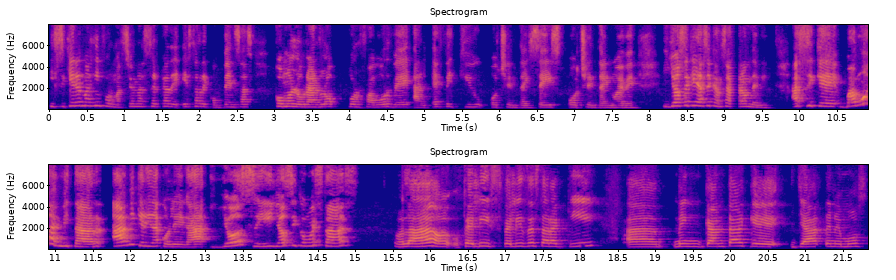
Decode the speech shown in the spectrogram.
Y si quieres más información acerca de estas recompensas, cómo lograrlo, por favor ve al FAQ 8689. Y yo sé que ya se cansaron de mí. Así que vamos a invitar a mi querida colega Yossi. Yossi, ¿cómo estás? Hola, feliz, feliz de estar aquí. Ah, me encanta que ya tenemos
